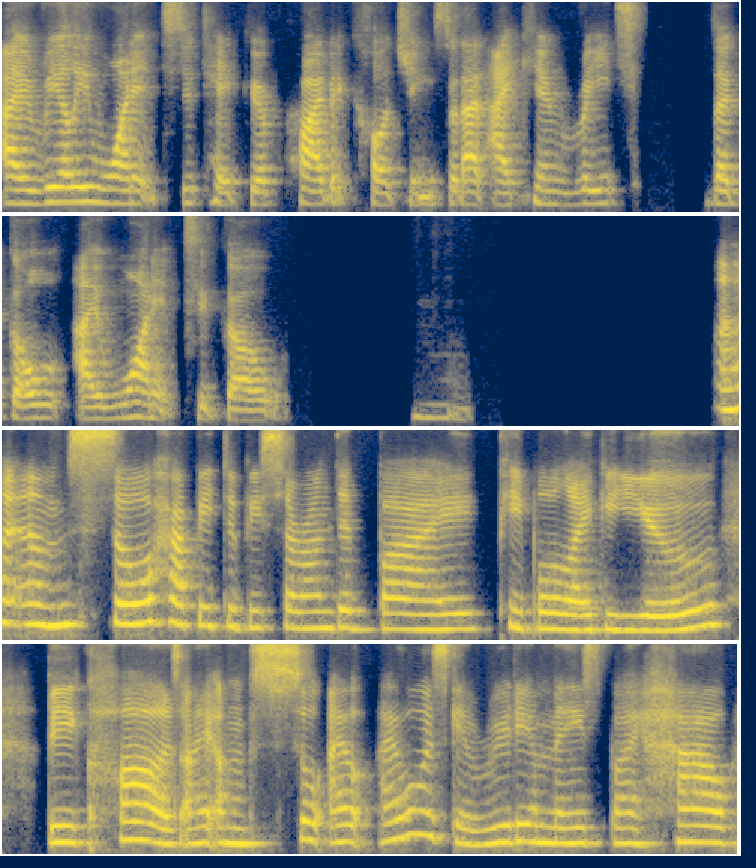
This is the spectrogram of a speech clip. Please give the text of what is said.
I really wanted to take your private coaching so that I can reach the goal I wanted to go. Mm-hmm. I am so happy to be surrounded by people like you because I am so I, I always get really amazed by how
